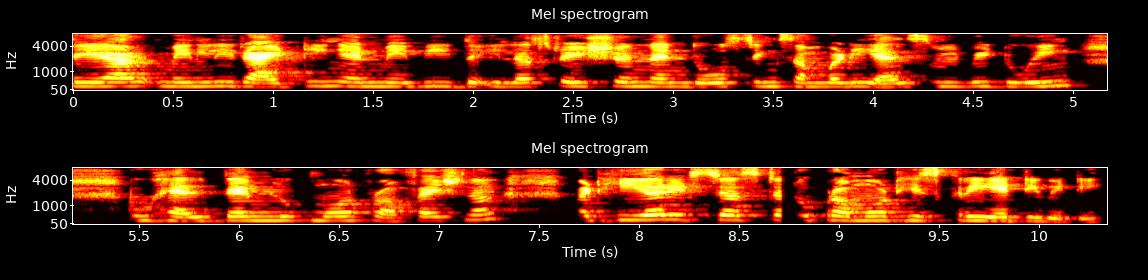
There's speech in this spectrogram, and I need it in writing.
they are mainly writing and maybe the illustration and those things somebody else will be doing to help them look more professional. But here it's just to promote his creativity.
